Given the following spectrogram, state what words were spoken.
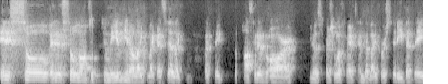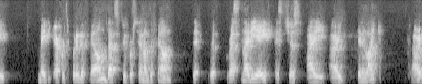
it is so it is so long to, to me. You know, like like I said, like I think the positive are you know special effects and the diversity that they made the effort to put in the film. That's two percent of the film. The, the rest ninety eight is just I I didn't like. It. Sorry,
